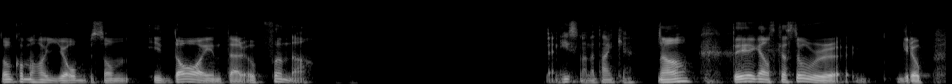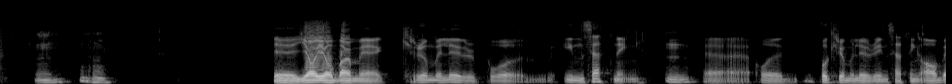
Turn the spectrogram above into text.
de kommer ha jobb som idag inte är uppfunna. Det är en hisnande tanke. Ja, det är ganska stor grupp. Mm. Mm. Eh, jag jobbar med krumelur på insättning Mm. eh, och på krumelurinsättning AB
